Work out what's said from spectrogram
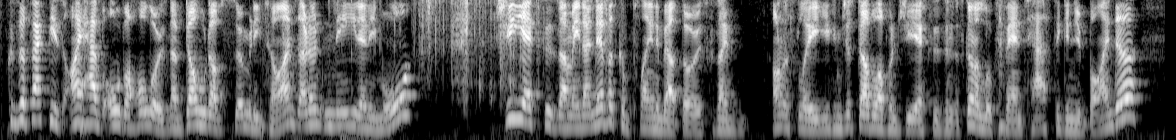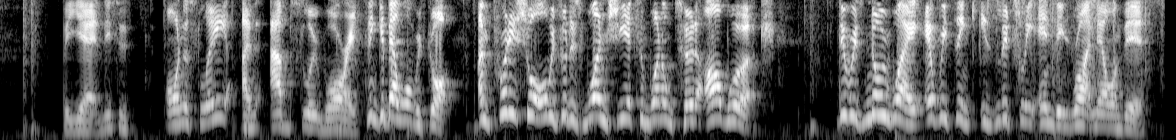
Because the fact is, I have all the holos and I've doubled up so many times, I don't need any more. GXs, I mean, I never complain about those because I, honestly, you can just double up on GXs and it's going to look fantastic in your binder. But yeah, this is honestly an absolute worry. Think about what we've got. I'm pretty sure all we've got is one GX and one alternate artwork. There is no way everything is literally ending right now on this.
